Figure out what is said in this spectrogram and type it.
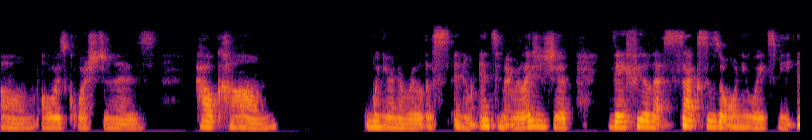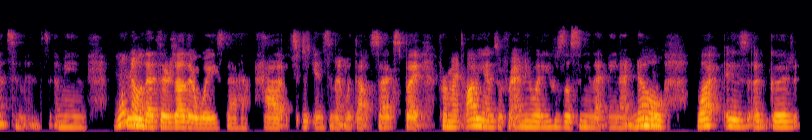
um always question is how come when you're in a real in an intimate relationship they feel that sex is the only way to be intimate. I mean, I know that there's other ways to have to be intimate without sex, but for my audience or for anybody who's listening that may not know, mm-hmm. what is a good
